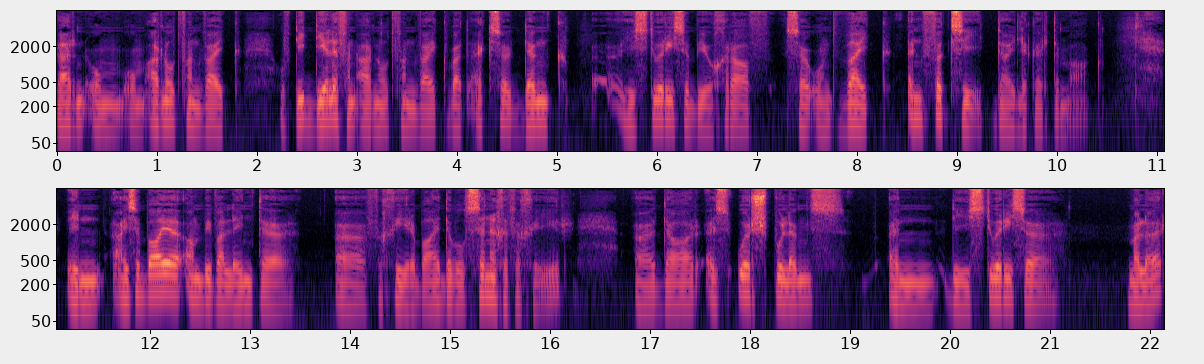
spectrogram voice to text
Wern om om Arnold van Wyk of die dele van Arnold van Wyk wat ek sou dink historiese biograaf sou ontwyk in fiksie duideliker te maak. En hy's 'n baie ambivalente uh figuur, 'n baie dubbelsinnige figuur. Uh daar is oorspoelings in die historiese Miller.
